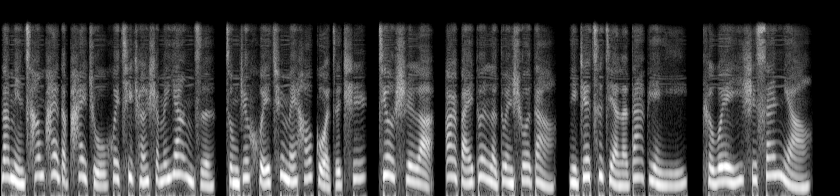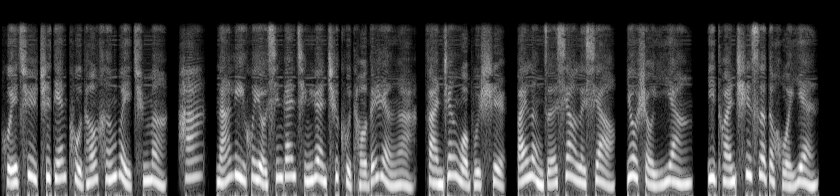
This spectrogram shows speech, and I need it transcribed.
那闵仓派的派主会气成什么样子？总之回去没好果子吃就是了。”二白顿了顿，说道：“你这次捡了大便宜，可谓一石三鸟。回去吃点苦头，很委屈吗？”哈，哪里会有心甘情愿吃苦头的人啊？反正我不是。白冷泽笑了笑，右手一扬。一团赤色的火焰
